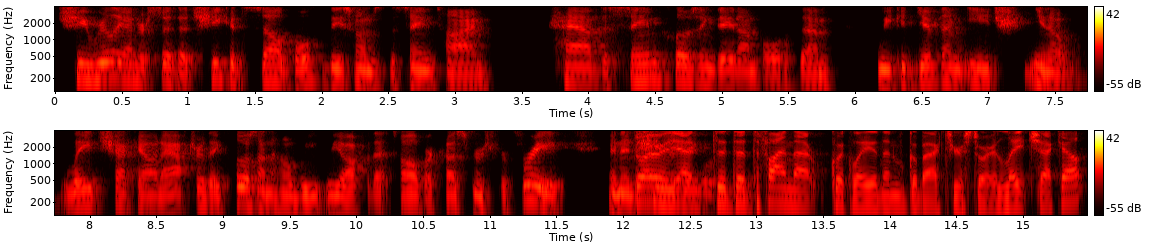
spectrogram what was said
she really understood that she could sell both of these homes at the same time, have the same closing date on both of them. We could give them each, you know, late checkout after they close on the home. We, we offer that to all of our customers for free. And then she yeah, to, to define that quickly and then go back to your story. Late checkout?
